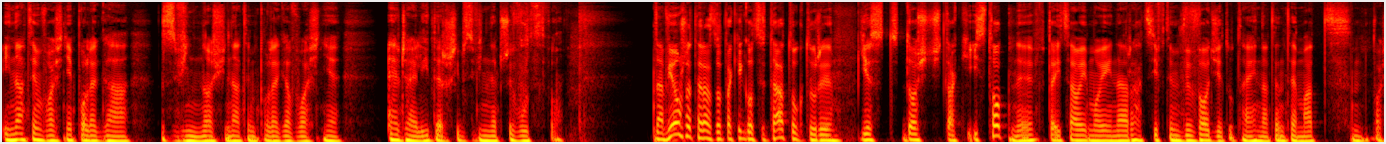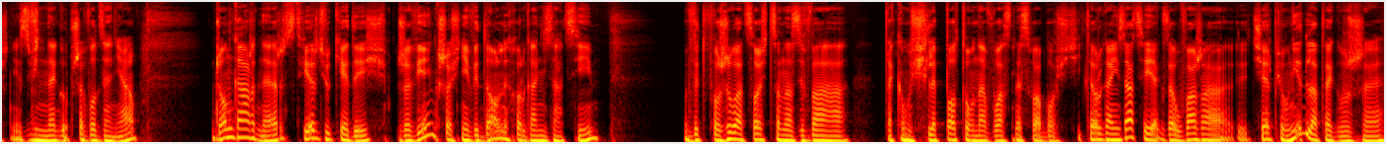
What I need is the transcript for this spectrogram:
I na tym właśnie polega zwinność, i na tym polega właśnie agile leadership, zwinne przywództwo. Nawiążę teraz do takiego cytatu, który jest dość taki istotny w tej całej mojej narracji, w tym wywodzie tutaj na ten temat właśnie zwinnego przewodzenia. John Gardner stwierdził kiedyś, że większość niewydolnych organizacji wytworzyła coś, co nazywa taką ślepotą na własne słabości. Te organizacje, jak zauważa, cierpią nie dlatego, że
